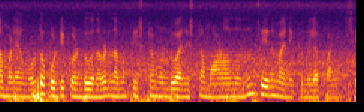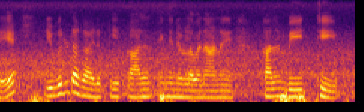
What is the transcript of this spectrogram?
നമ്മളെ അങ്ങോട്ട് കൂട്ടിക്കൊണ്ടുപോകുന്നു. അവിടെ നമുക്ക് ഇഷ്ടമുണ്ടോ അനിഷ്ടമാണോ എന്നൊന്നും തീരുമാനിക്കുന്നില്ല. പക്ഷേ ഇവരുടെ കാര്യത്തിൽ കാലൻ എങ്ങനെയുള്ളവനാണ്? കാലൻ വെയിറ്റ് ചെയ്യും.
